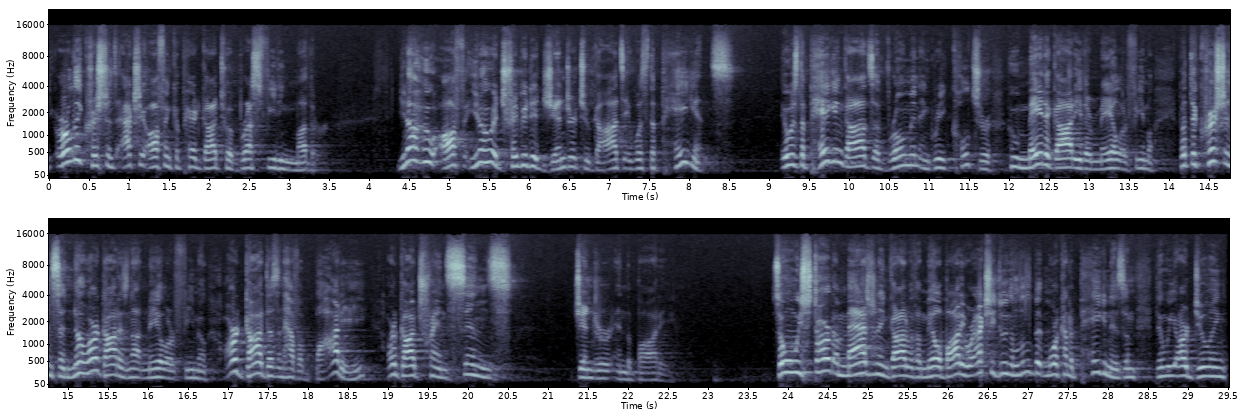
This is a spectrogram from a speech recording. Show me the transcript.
The early Christians actually often compared God to a breastfeeding mother. You know who often, you know who attributed gender to gods? It was the pagans. It was the pagan gods of Roman and Greek culture who made a god either male or female. But the Christians said, no, our God is not male or female. Our God doesn't have a body. Our God transcends gender and the body. So when we start imagining God with a male body, we're actually doing a little bit more kind of paganism than we are doing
